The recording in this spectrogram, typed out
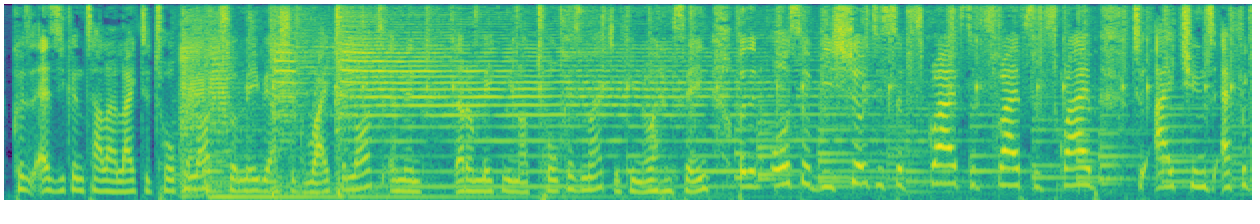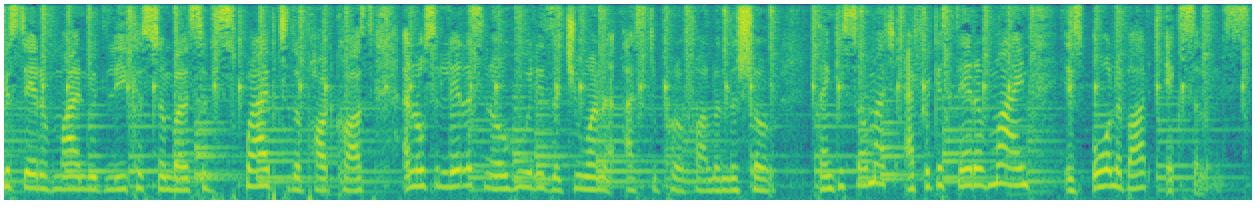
because as you can tell, I like to talk a lot, so maybe I should write a lot, and then that'll make me not talk as much, if you know what I'm saying. But then also be sure to subscribe, subscribe subscribe to iTunes Africa State of Mind with Lee Kasumba. Subscribe to the podcast and also let us know who it is that you want us to profile on the show. Thank you so much. Africa State of Mind is all about excellence.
